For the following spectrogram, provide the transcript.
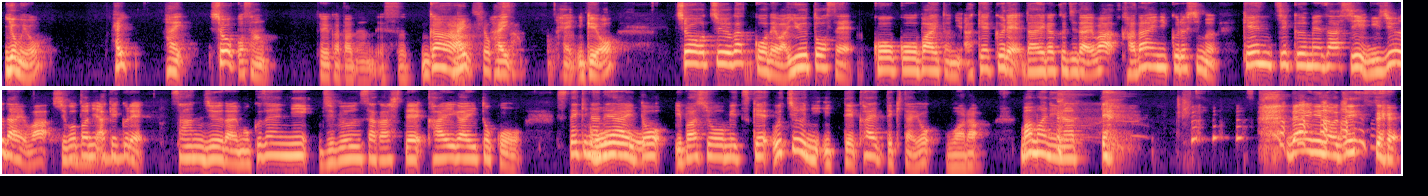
読むよ。はい。はい。翔子さんという方なんですが、はい翔子さんはい。はい、いくよ。小中学校では優等生、高校バイトに明け暮れ、大学時代は課題に苦しむ、建築目指し、20代は仕事に明け暮れ、30代目前に自分探して海外渡航。素敵な出会いと居場所を見つけ、宇宙に行って帰ってきたよ。わら。ママになって、第二の人生、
